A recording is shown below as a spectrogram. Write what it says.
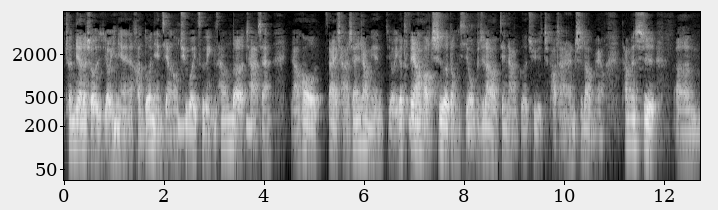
春天的时候有一年很多年前了，我去过一次临沧的茶山，然后在茶山上面有一个非常好吃的东西，我不知道建茶哥去跑茶山吃到没有？他们是嗯、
